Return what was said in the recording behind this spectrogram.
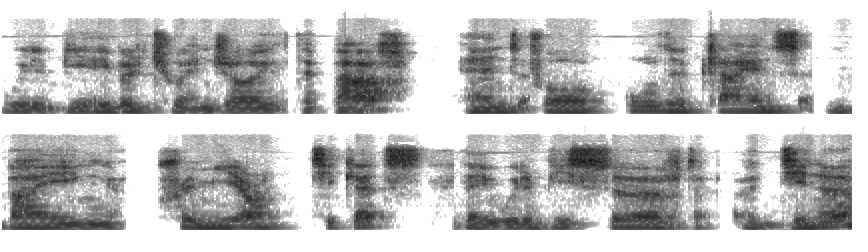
will be able to enjoy the bar. And for all the clients buying premier tickets, they will be served a dinner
